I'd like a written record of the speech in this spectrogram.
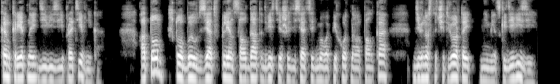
конкретной дивизии противника. О том, что был взят в плен солдат 267-го пехотного полка 94-й немецкой дивизии.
